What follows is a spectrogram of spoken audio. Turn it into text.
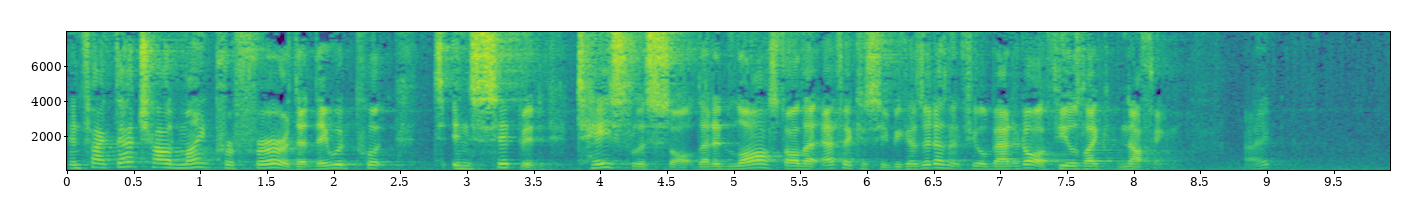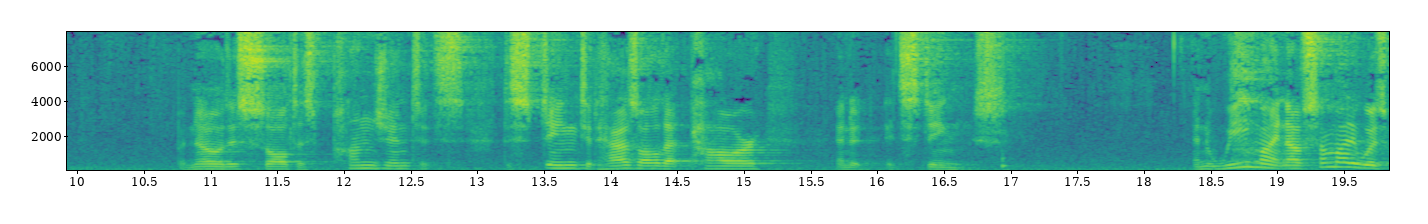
In fact, that child might prefer that they would put insipid, tasteless salt that had lost all that efficacy because it doesn't feel bad at all. It feels like nothing, right? But no, this salt is pungent, it's distinct, it has all that power, and it, it stings. And we might, now, if somebody was,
